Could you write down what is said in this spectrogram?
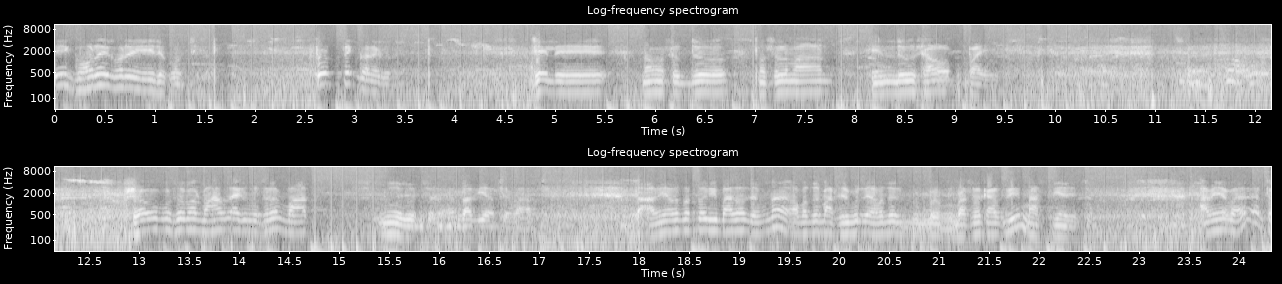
এই ঘরে ঘরে এইরকম ছিল। প্রত্যেক ঘরে ঘরে। জেলে নমশূদ্র মুসলমান, হিন্দু, সব পাই। মুসলমান মাছ এক মুসলমান মাছ নিয়ে যেত দাঁড়িয়ে আছে মাছ তা আমি আবার করতে কি বাজার যাব না, আমাদের মাছের বলে আমাদের বাসার দিয়ে মাছ নিয়ে যেত। আমি এবার একটা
